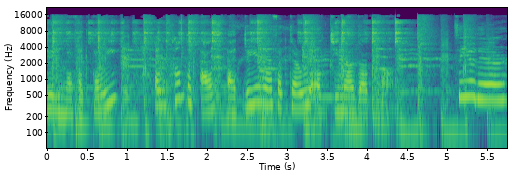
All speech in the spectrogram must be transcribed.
joyumefactory, and contact us at joyumefactory at gmail.com. See you there!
